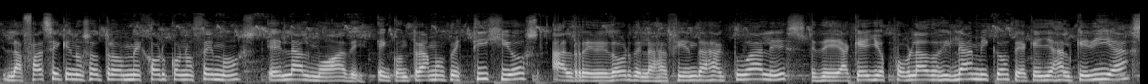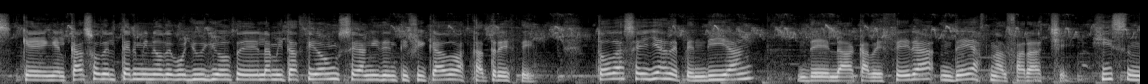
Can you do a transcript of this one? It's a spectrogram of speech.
La fase que nosotros mejor conocemos es la almohade. Encontramos vestigios alrededor de las haciendas actuales de aquellos poblados islámicos, de aquellas alquerías, que en el caso del término de Boyullos de la habitación se han identificado hasta 13. Todas ellas dependían de la cabecera de Aznalfarache. Hisn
